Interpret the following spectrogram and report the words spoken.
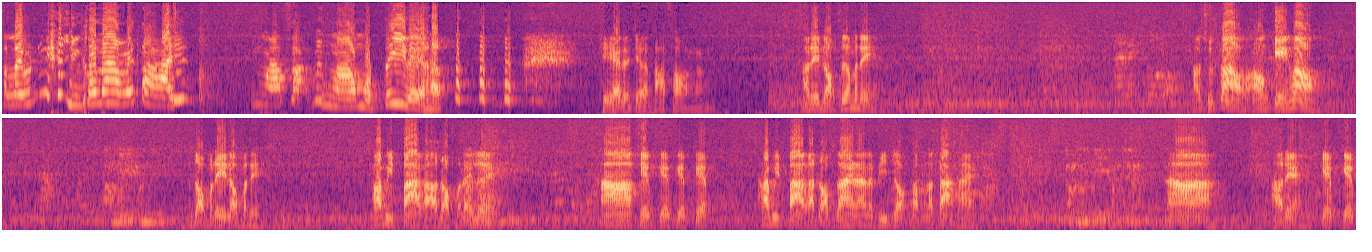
อะไรวะเนี่ยยิงเข้าหน้าไม่ตายมึงมาสะมึงมาหมดตี้เลยเหรอะโอเคเดี๋ยวเจอกันพาร์ทสองกันเอาเดดดรอปเสื้อมาเดเอาชุดเปล่า เอากางเกงเปล่าเอาเรียกมันเลยดรอปมาเดดรอปมาเดผ้าปิดปากอะเอาดรอปมาได้เลยอ่าเก็บเก็บเก็บเก็บผ้าปิดปากอะดรอปได้นะแต่พี่ดรอปทำหน้ากากให้กำลังที่กำลังอ่า เอาเดเก็บเก็บ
